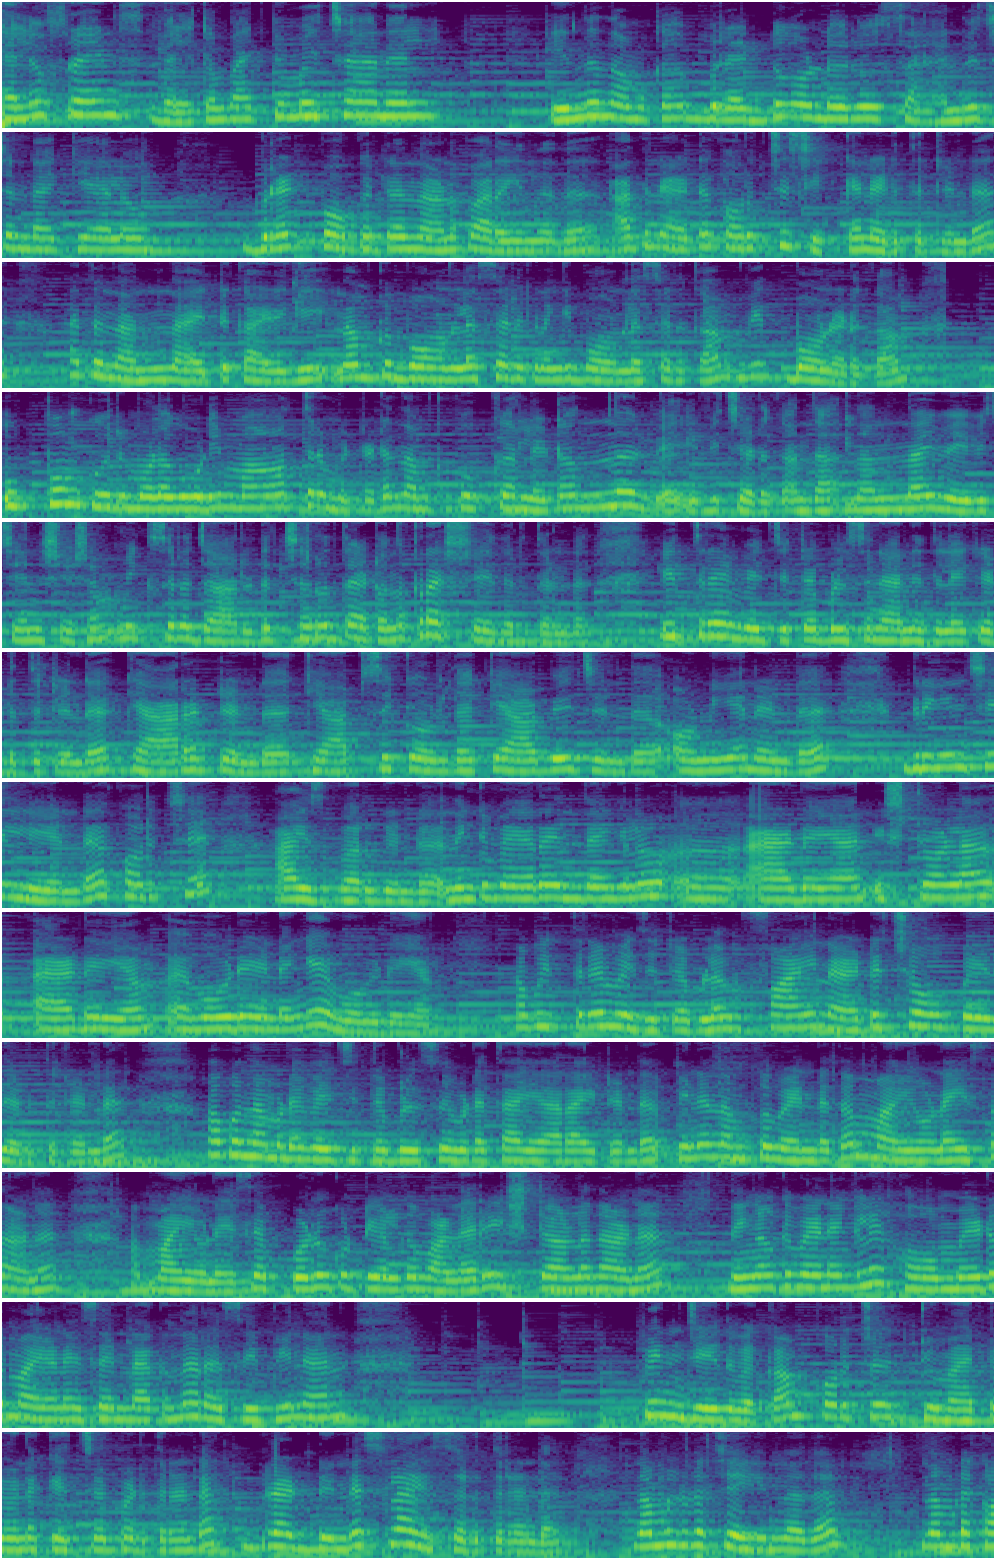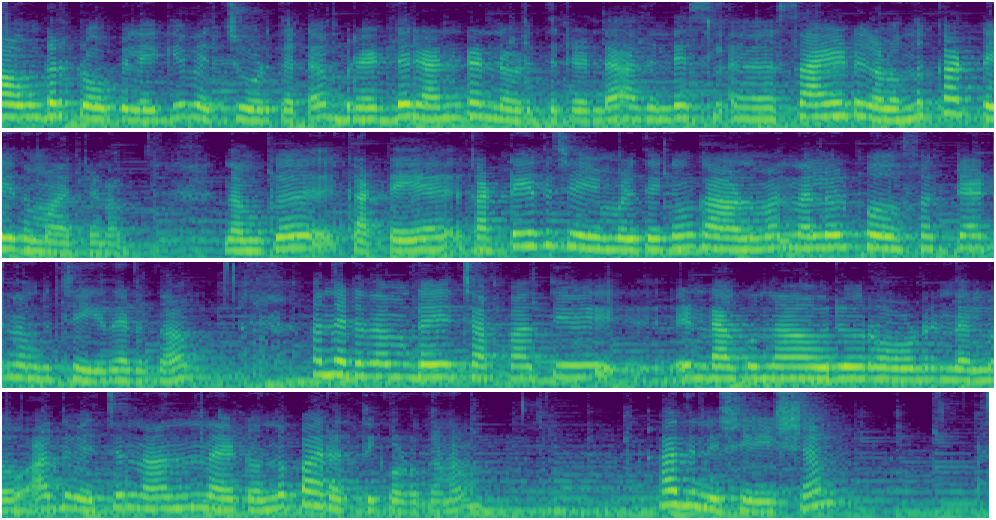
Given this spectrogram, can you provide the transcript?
Hello friends welcome back to my channel ഇന്ന് നമുക്ക് bread കൊണ്ടൊരു സാൻഡ്വിച്ച് ഉണ്ടാക്കിയാലോ? ബ്രെഡ് പോക്കറ്റ് എന്നാണ് പറയുന്നത്. അതിനായിട്ട് കുറച്ച് ചിക്കൻ എടുത്തിട്ടുണ്ട്. അത് നന്നായിട്ട് കഴുകി നമുക്ക് ബോൺലെസ് എടുക്കണമെങ്കിൽ ബോൺലെസ് എടുക്കാം വിത്ത് ബോൺ എടുക്കാം. ഉപ്പും കുരുമുളക് പൊടിയും മാത്രം ഇട്ടിട്ട് നമുക്ക് കുക്കറിലിട്ട് ഒന്ന് വേവിച്ചെടുക്കാം. എന്താ നന്നായി വേവിച്ചതിന് ശേഷം മിക്സിയുടെ ജാറിട്ട് ചെറുതായിട്ടൊന്ന് ക്രഷ് ചെയ്തെടുത്തിട്ടുണ്ട്. ഇത്രയും വെജിറ്റബിൾസ് ഞാൻ ഇതിലേക്ക് എടുത്തിട്ടുണ്ട്. ക്യാരറ്റ് ഉണ്ട് ക്യാപ്സിക്കം ഉണ്ട് ക്യാബേജ് ഉണ്ട് ഒണിയൻ ഉണ്ട് ഗ്രീൻ ചില്ലി ഉണ്ട് കുറച്ച് ഐസ്ബർഗ് ഉണ്ട്. നിങ്ങൾക്ക് വേറെ എന്തെങ്കിലും ആഡ് ചെയ്യാൻ ഇഷ്ടമുള്ള ആഡ് ചെയ്യാം അവോയ്ഡ് ചെയ്യണമെങ്കിൽ അവോയ്ഡ് ചെയ്യാം. അപ്പോൾ ഇത്രയും വെജിറ്റബിൾ ഫൈനായിട്ട് ചോപ്പ് ചെയ്തെടുത്തിട്ടുണ്ട്. അപ്പോൾ നമ്മുടെ വെജിറ്റബിൾസ് ഇവിടെ തയ്യാറായിട്ടുണ്ട്. പിന്നെ നമുക്ക് വേണ്ടത് മയോണൈസ് ആണ്. മയോണൈസ് എപ്പോഴും കുട്ടികൾക്ക് വളരെ ഇഷ്ടമുള്ളതാണ്. നിങ്ങൾക്ക് വേണമെങ്കിൽ ഹോം മെയ്ഡ് മയോണൈസ് ഉണ്ടാക്കുന്ന റെസിപ്പി ഞാൻ പിൻ ചെയ്ത് വെക്കാം. കുറച്ച് ടൊമാറ്റോന്റെ കെച്ചപ്പ് എടുത്തിട്ടുണ്ട്. ബ്രെഡിന്റെ സ്ലൈസ് എടുത്തിട്ടുണ്ട്. നമ്മളിവിടെ ചെയ്യുന്നത് നമ്മുടെ കൗണ്ടർ ടോപ്പിലേക്ക് വെച്ച് കൊടുത്തിട്ട് ബ്രെഡ് രണ്ടെണ്ണം എടുത്തിട്ടുണ്ട്. അതിന്റെ സൈഡുകളൊന്ന് കട്ട് ചെയ്ത് മാറ്റണം. നമുക്ക് കട്ട് ചെയ്യ കട്ട് ചെയ്ത് ചെയ്യുമ്പോഴത്തേക്കും കാണുമ്പോൾ നല്ലൊരു പെർഫെക്റ്റ് ആയിട്ട് നമുക്ക് ചെയ്തെടുക്കാം. എന്നിട്ട് നമ്മുടെ ചപ്പാത്തി ഉണ്ടാക്കുന്ന ആ ഒരു റോഡ് ഉണ്ടല്ലോ അത് വെച്ച് നന്നായിട്ടൊന്ന് പരത്തി കൊടുക്കണം. അതിനുശേഷം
